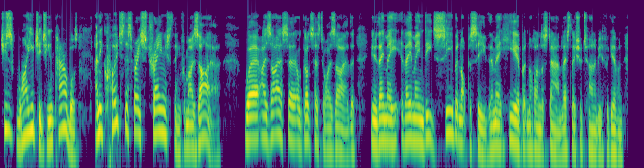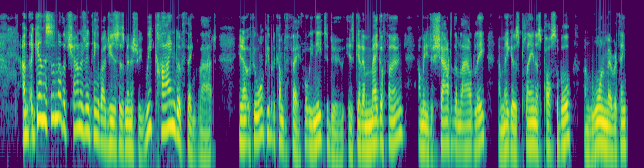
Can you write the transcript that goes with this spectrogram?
"Jesus, why are you teaching in parables?" And he quotes this very strange thing from Isaiah, where Isaiah said, or God says to Isaiah that you know they may they may indeed see but not perceive, they may hear but not understand, lest they should turn and be forgiven. And again, this is another challenging thing about Jesus' ministry. We kind of think that, you know, if we want people to come to faith, what we need to do is get a megaphone and we need to shout at them loudly and make it as plain as possible and warn them everything.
